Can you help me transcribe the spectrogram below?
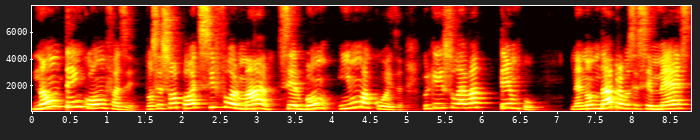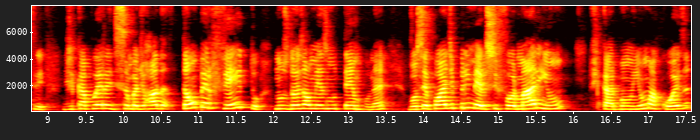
não tem como fazer. Você só pode se formar, ser bom em uma coisa, porque isso leva tempo. Né? Não dá para você ser mestre de capoeira de samba de roda tão perfeito nos dois ao mesmo tempo, né? Você pode primeiro se formar em um, ficar bom em uma coisa,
